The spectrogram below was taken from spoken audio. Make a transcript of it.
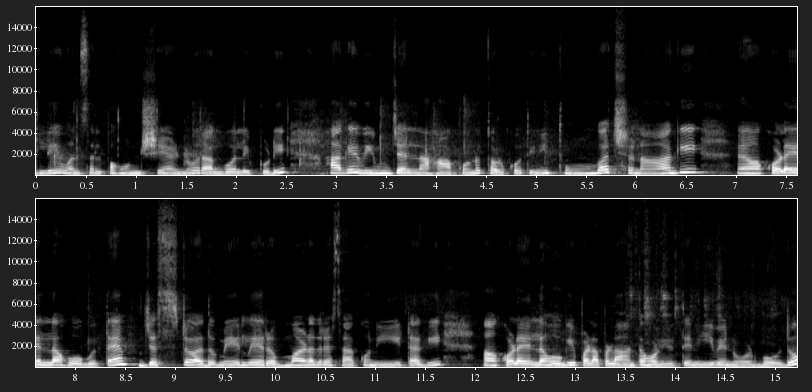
ಇಲ್ಲಿ ಒಂದು ಸ್ವಲ್ಪ ಹುಣಸೆ ಹಣ್ಣು, ರಂಗೋಲಿ ಪುಡಿ, ಹಾಗೆ ವಿಮ್ ಜೆಲ್ನ ಹಾಕ್ಕೊಂಡು ತೊಳ್ಕೊತೀನಿ. ತುಂಬ ಚೆನ್ನಾಗಿ ಕೊಳೆಯೆಲ್ಲ ಹೋಗುತ್ತೆ. ಜಸ್ಟ್ ಅದು ಮೇಲೆ ರಬ್ ಮಾಡಿದ್ರೆ ಸಾಕು, ನೀಟಾಗಿ ಕೊಳೆಯೆಲ್ಲ ಹೋಗಿ ಪಳಪಳ ಅಂತ ಹೊಳೆಯುತ್ತೆ. ನೀವೇ ನೋಡ್ಬೋದು.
